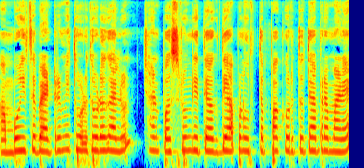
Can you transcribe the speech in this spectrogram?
आंबोळीचं बॅटर मी थोडं थोडं घालून छान पसरून घेते. अगदी आपण उत्तप्पा करतो त्याप्रमाणे.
